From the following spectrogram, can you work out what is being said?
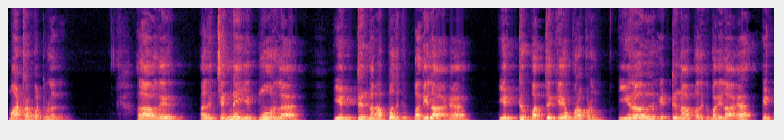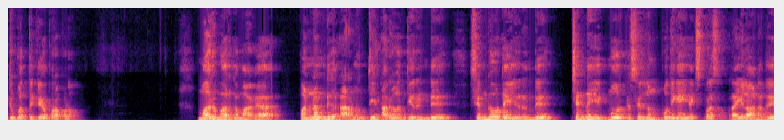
மாற்றப்பட்டுள்ளது. அதாவது அது சென்னை எக்மோரில் எட்டு நாற்பதுக்கு பதிலாக எட்டு பத்துக்கே புறப்படும். இரவு எட்டு நாற்பதுக்கு பதிலாக எட்டு பத்துக்கே புறப்படும். மறுமார்க்கமாக பன்னெண்டு அறுநூத்தி அறுபத்தி ரெண்டு செங்கோட்டையிலிருந்து சென்னை எக்மோருக்கு செல்லும் பொதிகை எக்ஸ்பிரஸ் ரயிலானது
